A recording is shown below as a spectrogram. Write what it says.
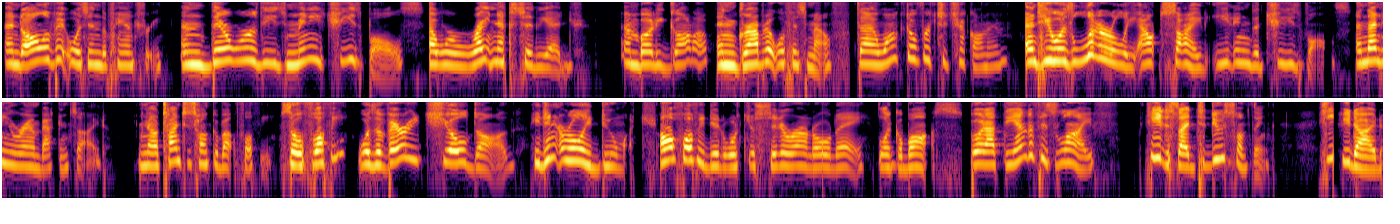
and all of it was in the pantry. And there were these mini cheese balls that were right next to the edge. And Buddy got up and grabbed it with his mouth. Then I walked over to check on him, and he was literally outside eating the cheese balls. And then he ran back inside. Now, time to talk about Fluffy. So, Fluffy was a very chill dog. He didn't really do much. All Fluffy did was just sit around all day, like a boss. But at the end of his life, he decided to do something. He, he died.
